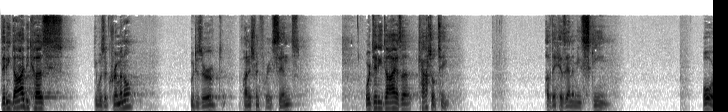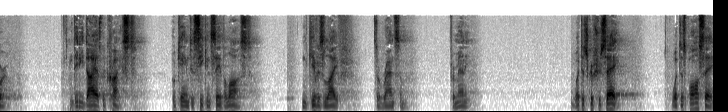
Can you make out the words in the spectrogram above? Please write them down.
Did he die because he was a criminal who deserved punishment for his sins? Or did he die as a casualty of the, his enemy's scheme? Or did he die as the Christ who came to seek and save the lost and give his life as a ransom for many? What does Scripture say? What does Paul say?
